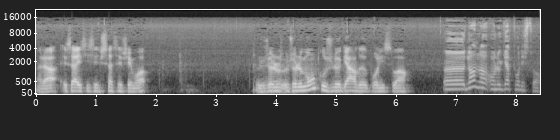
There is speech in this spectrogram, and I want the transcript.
Voilà, et ça ici, c'est ça c'est chez moi. Je le montre ou je le garde pour l'histoire? Euh, non, non, on le garde pour l'histoire.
